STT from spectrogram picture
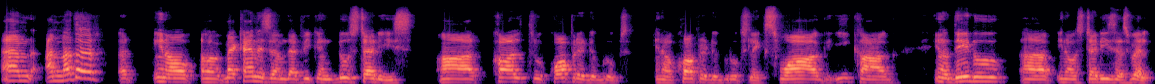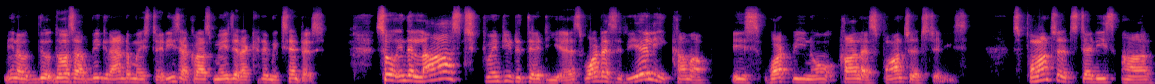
And another, uh, you know, uh, mechanism that we can do studies are called through cooperative groups. You know, cooperative groups like SWOG, ECOG, you know they do uh, you know studies as well. You know th- those are big randomized studies across major academic centers. So in the last 20 to 30 years what has really come up is what we know call as sponsored studies. Sponsored studies are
